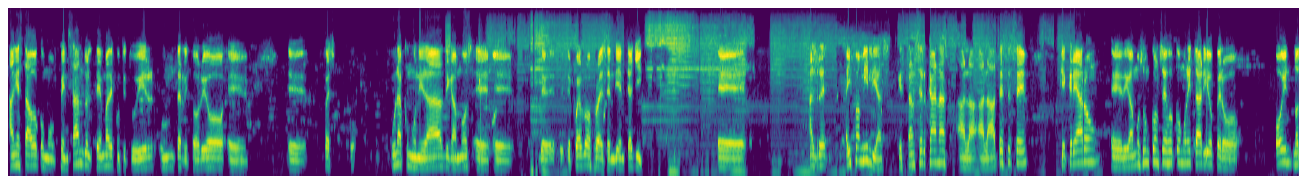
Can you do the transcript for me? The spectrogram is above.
han estado como pensando el tema de constituir un territorio, eh, eh, pues una comunidad, digamos, eh, de, pueblo afrodescendiente allí. hay familias que están cercanas a la, a la ATCC que crearon, digamos, un consejo comunitario, pero hoy no,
